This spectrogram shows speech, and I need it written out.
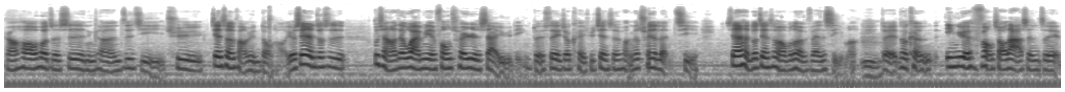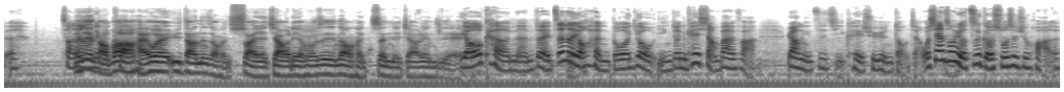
然后或者是你可能自己去健身房运动好了。有些人就是不想要在外面风吹日晒雨淋，对，所以就可以去健身房，就吹着冷气。现在很多健身房不都很 fancy 嘛，对，都可能音乐放超大声之类的，超而且搞不好还会遇到那种很帅的教练，或是那种很正的教练之类的。有可能，对，真的有很多诱因，就你可以想办法让你自己可以去运动。这样，我现在终于有资格说这句话了。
